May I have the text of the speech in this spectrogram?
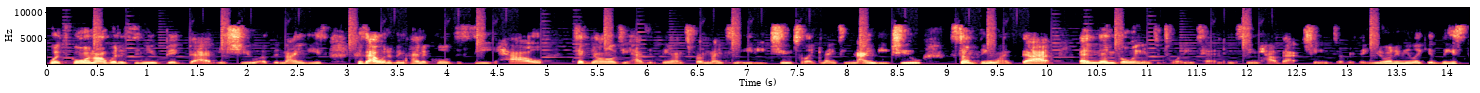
What's going on? What is the new big bad issue of the 90s? Because that would have been kind of cool to see how technology has advanced from 1982 to like 1992, something like that, and then going into 2010 and seeing how that changed everything. You know what I mean? Like at least,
